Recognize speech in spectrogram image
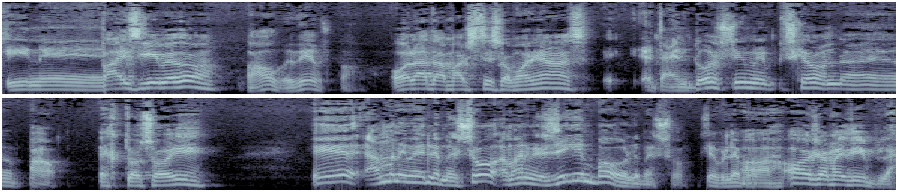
Είναι. Πάει γήπεδο. Πάω, βεβαίως πάω. Όλα τα μάτια της ομονία Ε, Τα εντός είμαι σχεδόν ε, πάω. εκτός όχι. Ε, άμα είμαι Λεμεσό, άμα είμαι Ζήγη, πάω Λεμεσό. Και βλέπω. Α, Όχι με δίπλα.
